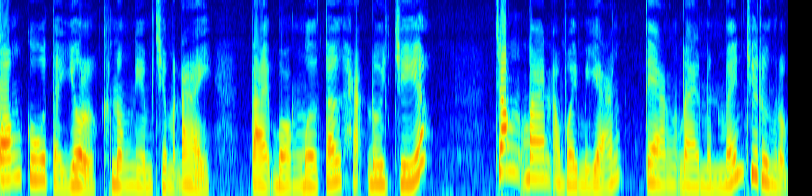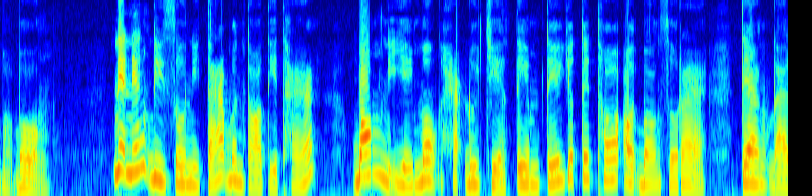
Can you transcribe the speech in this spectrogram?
បងគួរតែយល់ក្នុងនាមជាម្ដាយ តែបងមើលទៅហាក់ដូចជា ចង់បានអ្វីម្យ៉ាង ទាំងដែលមិនមែនជារឿងរបស់បង អ្នកនាងឌីសូនីតាបន្តទៀតថាបងនិយាយមកហាក់ដូចជាទៀមទាយុទ្ធធរឲ្យបងសូរ៉ាទាំងដែល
